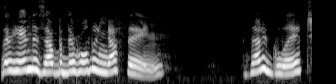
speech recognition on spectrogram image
Their hand is out, but they're holding nothing. Is that a glitch?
